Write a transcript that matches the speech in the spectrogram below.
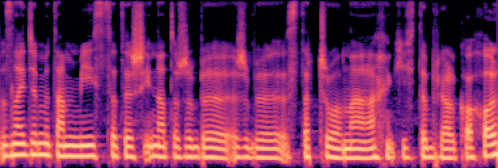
znajdziemy tam miejsce też i na to, żeby, żeby starczyło na jakiś dobry alkohol,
